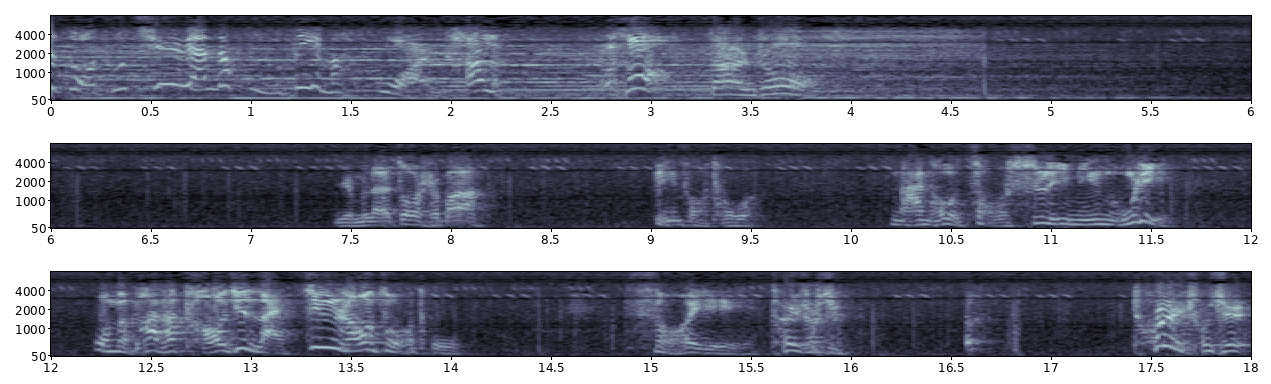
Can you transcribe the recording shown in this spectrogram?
是左图屈原的府邸吗？管他了，我说站住！你们来做什么？禀左图，南头走失了一名奴隶，我们怕他逃进来惊扰左图，所以退出去。退出去。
